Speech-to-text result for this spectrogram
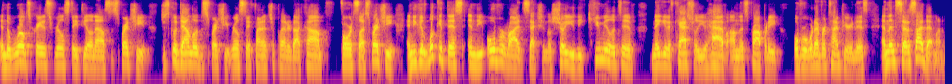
in the world's greatest real estate deal analysis spreadsheet. Just go download the spreadsheet, realestatefinancialplanner.com forward slash spreadsheet. And you can look at this in the override section. It'll show you the cumulative negative cash flow you have on this property over whatever time period it is, and then set aside that money.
